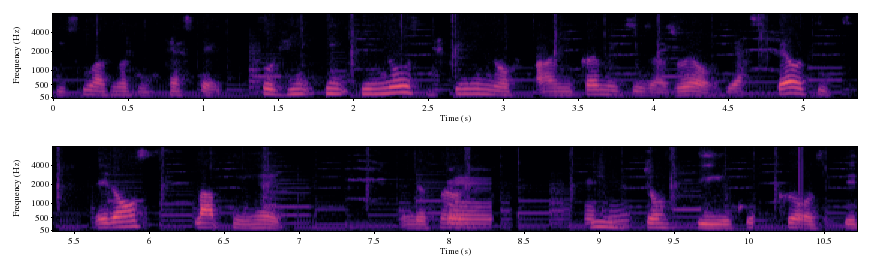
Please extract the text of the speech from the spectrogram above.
priest who has not been tested. So he, he, he knows the feeling of our infirmities as well. He has felt it. They don't slap in head. Understand? Mhm. He just the whole cross, the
